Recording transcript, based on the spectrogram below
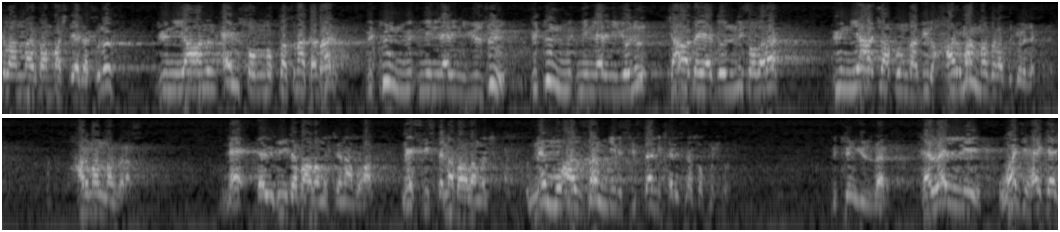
kılanlardan başlayacaksınız. Dünyanın en son noktasına kadar bütün müminlerin yüzü, bütün müminlerin yönü Kabe'ye dönmüş olarak dünya çapında bir harman manzarası göreceksiniz. Harman manzarası. Ne tevhide bağlamış Cenab-ı Hak, ne sisteme bağlamış, ne muazzam bir sistem içerisine sokmuştur. Bütün yüzler. Fevelli vecheke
